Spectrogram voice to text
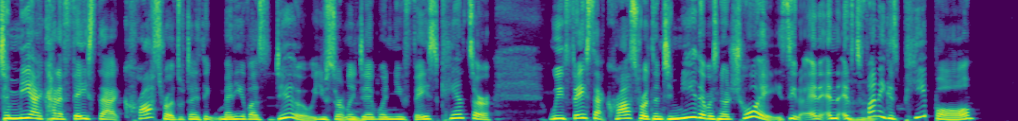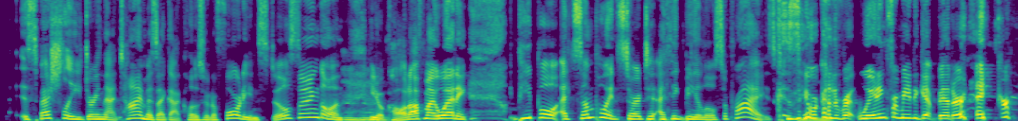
to me, I kind of faced that crossroads, which I think many of us do. You certainly Mhm. did when you faced cancer. We faced that crossroads. And to me, there was no choice. You know, and, and it's funny because people, especially during that time as I got closer to 40 and still single and, you know, Mhm. called off my wedding, people at some point start to, I think, be a little surprised because they were Mhm. kind of re- waiting for me to get bitter and angry.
